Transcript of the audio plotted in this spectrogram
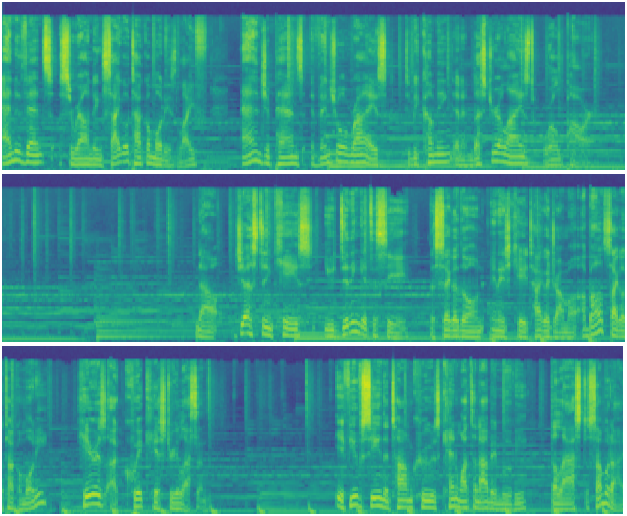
and events surrounding Saigo Takamori's life and Japan's eventual rise to becoming an industrialized world power. Now, just in case you didn't get to see the Segodon NHK Taiga drama about Saigo Takamori, here's a quick history lesson. If you've seen the Tom Cruise Ken Watanabe movie, The Last Samurai,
